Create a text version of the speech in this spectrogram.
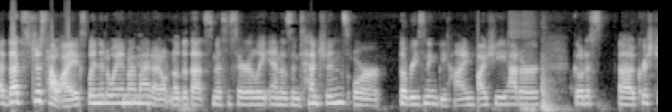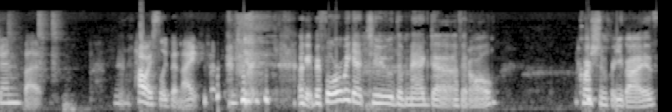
Uh, that's just how I explain it away in my mind. I don't know that that's necessarily Ana's intentions or the reasoning behind why she had her go to uh, Christian, but how I sleep at night. Okay, before we get to the Magda of it all, question for you guys.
